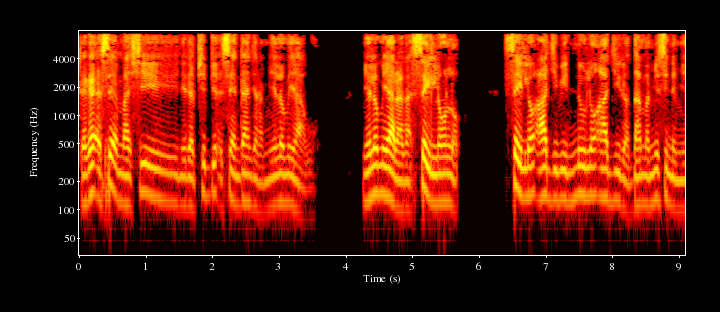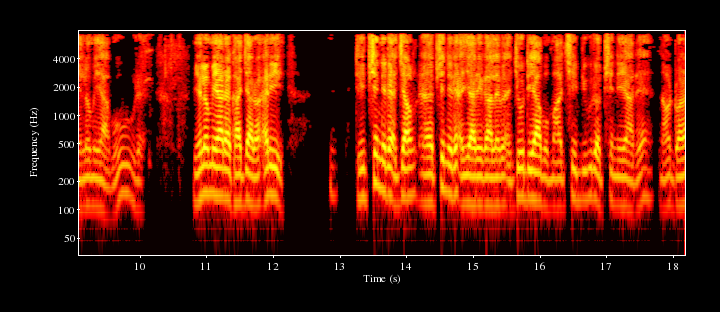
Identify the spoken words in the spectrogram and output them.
တကယ်အစစ်အမှန်ရှိနေတဲ့ဖြစ်ဖြစ်အစဉ်တန်းကြတော့မြင်လို့မရဘူးမြင်လို့မရတာကစိတ်လွန်းလို့စိတ်လွန်းအားကြီးပြီးနှူလွန်းအားကြီးတော့ဒါမှမျက်စိနဲ့မြင်လို့မရဘူးတဲ့မြင်လို့မရတဲ့ခါကျတော့အဲ့ဒီ ဒီဖြစ်နေတဲ့အကြောင်းဖြစ်နေတဲ့အရာတွေကလည်းပဲအကျိုးတရားပေါ်မှာအခြေပြုပြီးတော့ဖြစ်နေရတယ်။နော်ဒွါရ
